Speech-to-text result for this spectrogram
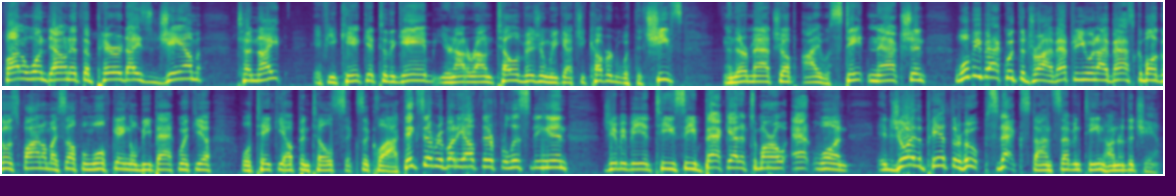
Final one down at the Paradise Jam tonight. If you can't get to the game, you're not around television. We got you covered with the Chiefs and their matchup, Iowa State in action. We'll be back with the drive after you and I basketball goes final. Myself and Wolfgang will be back with you. We'll take you up until six o'clock. Thanks everybody out there for listening in. Jimmy B and TC back at it tomorrow at one. Enjoy the Panther hoops next on seventeen hundred the champ.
